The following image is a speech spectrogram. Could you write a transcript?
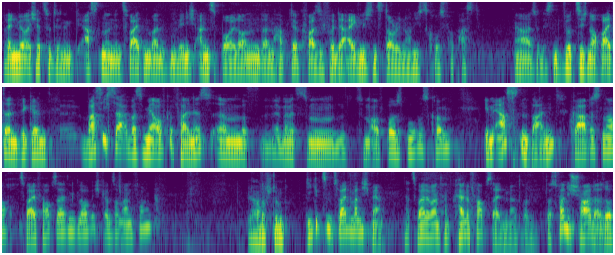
Wenn wir euch jetzt zu den ersten und den zweiten Band ein wenig anspoilern, dann habt ihr quasi von der eigentlichen Story noch nichts groß verpasst. Ja, also das wird sich noch weiterentwickeln. Was ich sage, was mir aufgefallen ist, ähm, wenn wir jetzt zum, zum Aufbau des Buches kommen, im ersten Band gab es noch zwei Farbseiten, glaube ich, ganz am Anfang. Ja, das stimmt. Die gibt es im zweiten Band nicht mehr. Der zweite Band hat keine Farbseiten mehr drin. Das fand ich schade. Also,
